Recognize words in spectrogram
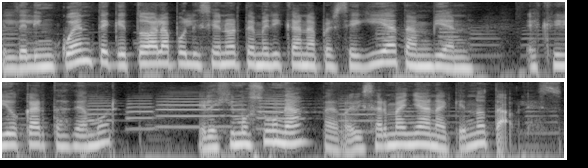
el delincuente que toda la policía norteamericana perseguía también, escribió cartas de amor. Elegimos una para revisar mañana que notables.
